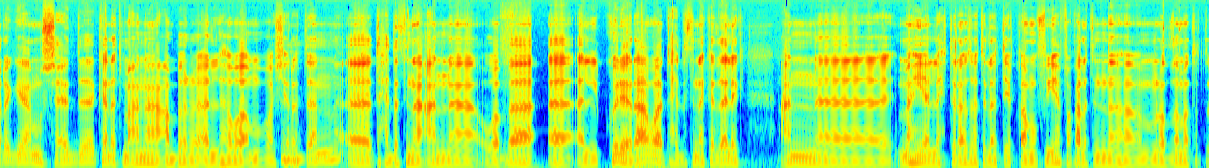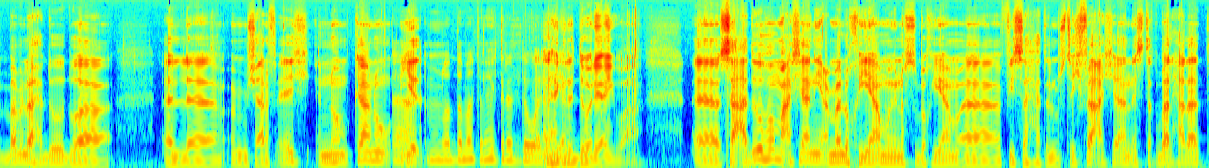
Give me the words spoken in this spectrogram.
رجاء مسعد كانت معنا عبر الهواء مباشرة. آه، تحدثنا عن وباء آه، الكوليرا وتحدثنا كذلك عن آه، ما هي الاحترازات التي قاموا فيها فقالت إنها منظمة اطباء بلا حدود و مش عارف إيش إنهم كانوا آه، ي- منظمة الهجرة الدولية. الهجر الدولي أيوه. آه، ساعدوهم عشان يعملوا خيام وينصبوا خيام آه، في ساحة المستشفى عشان استقبال حالات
